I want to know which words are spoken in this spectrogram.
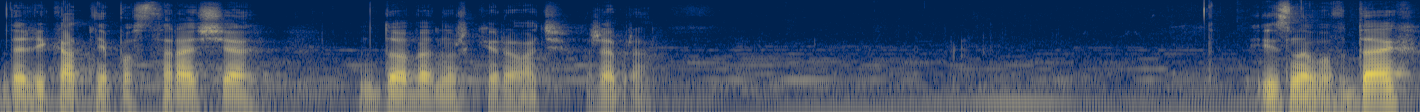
delikatnie postaraj się do wewnątrz kierować żebra. I znowu wdech.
